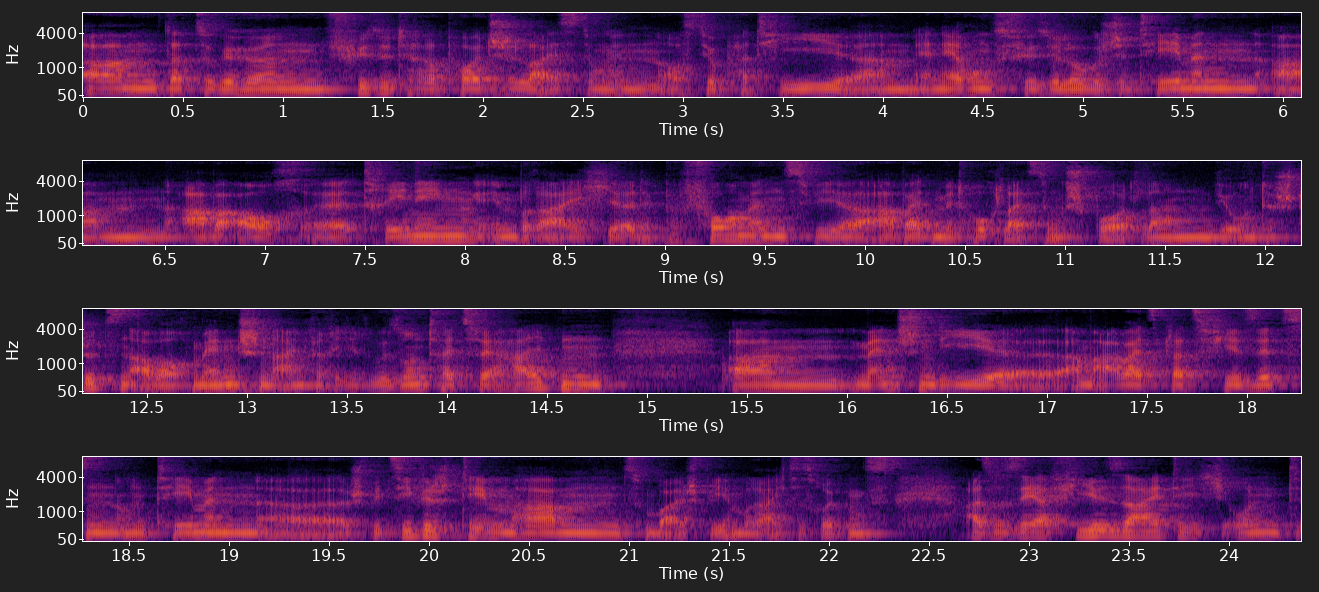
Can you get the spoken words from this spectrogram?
Ähm, dazu gehören physiotherapeutische Leistungen, Osteopathie, ähm, ernährungsphysiologische Themen, ähm, aber auch äh, Training im Bereich äh, der Performance. Wir arbeiten mit Hochleistungssportlern, wir unterstützen aber auch Menschen, einfach ihre Gesundheit zu erhalten ähm, Menschen, die äh, am Arbeitsplatz viel sitzen und Themen, äh, spezifische Themen haben, zum Beispiel im Bereich des Rückens. Also sehr vielseitig und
